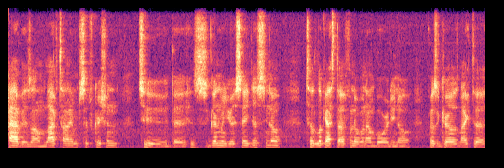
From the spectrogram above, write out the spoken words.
have his um lifetime subscription to the his Gunmen USA just you know to look at stuff you know when I'm bored you know. Because girls like to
